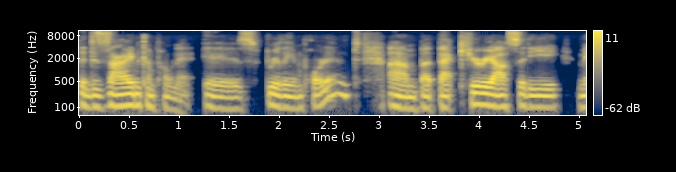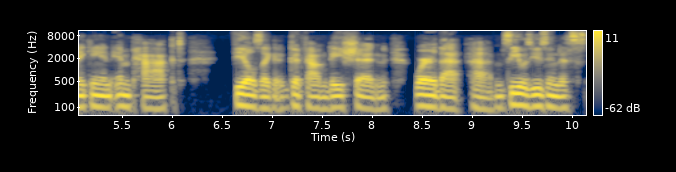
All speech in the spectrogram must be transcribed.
the design component is really important. Um, but that curiosity making an impact feels like a good foundation where that um, z was using this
